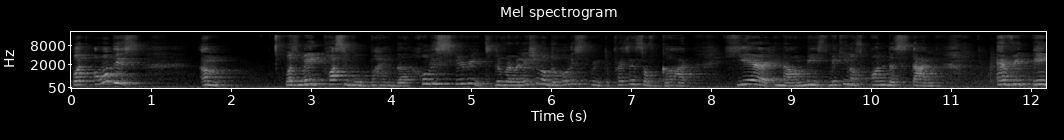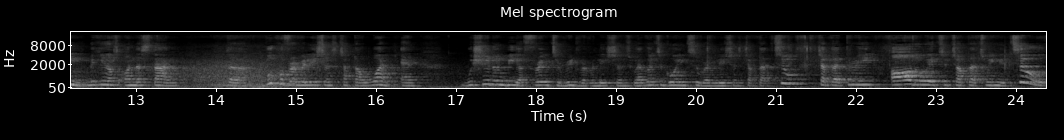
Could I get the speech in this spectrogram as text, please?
But all this, um, was made possible by the Holy Spirit, the revelation of the Holy Spirit, the presence of God here in our midst, making us understand everything, making us understand the book of Revelations, chapter 1. And we shouldn't be afraid to read Revelations. We are going to go into Revelations chapter 2, chapter 3, all the way to chapter 22.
